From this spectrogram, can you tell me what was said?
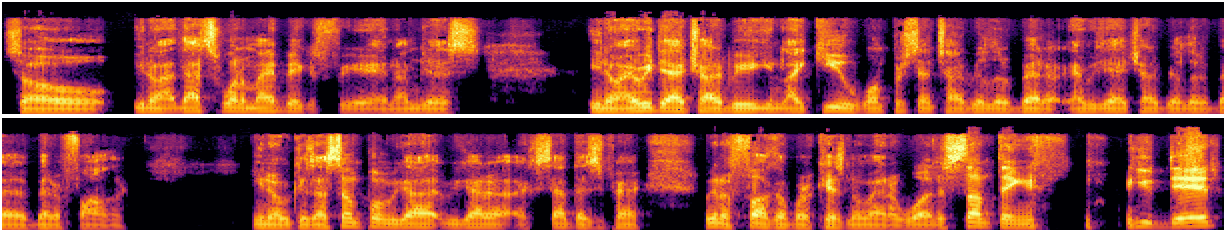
So, you know, that's one of my biggest fear. And I'm just, you know, every day I try to be like you, 1% try to be a little better. Every day I try to be a little better, better father. You know, because at some point we got we gotta accept as a parent, we're gonna fuck up our kids no matter what. There's something you did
